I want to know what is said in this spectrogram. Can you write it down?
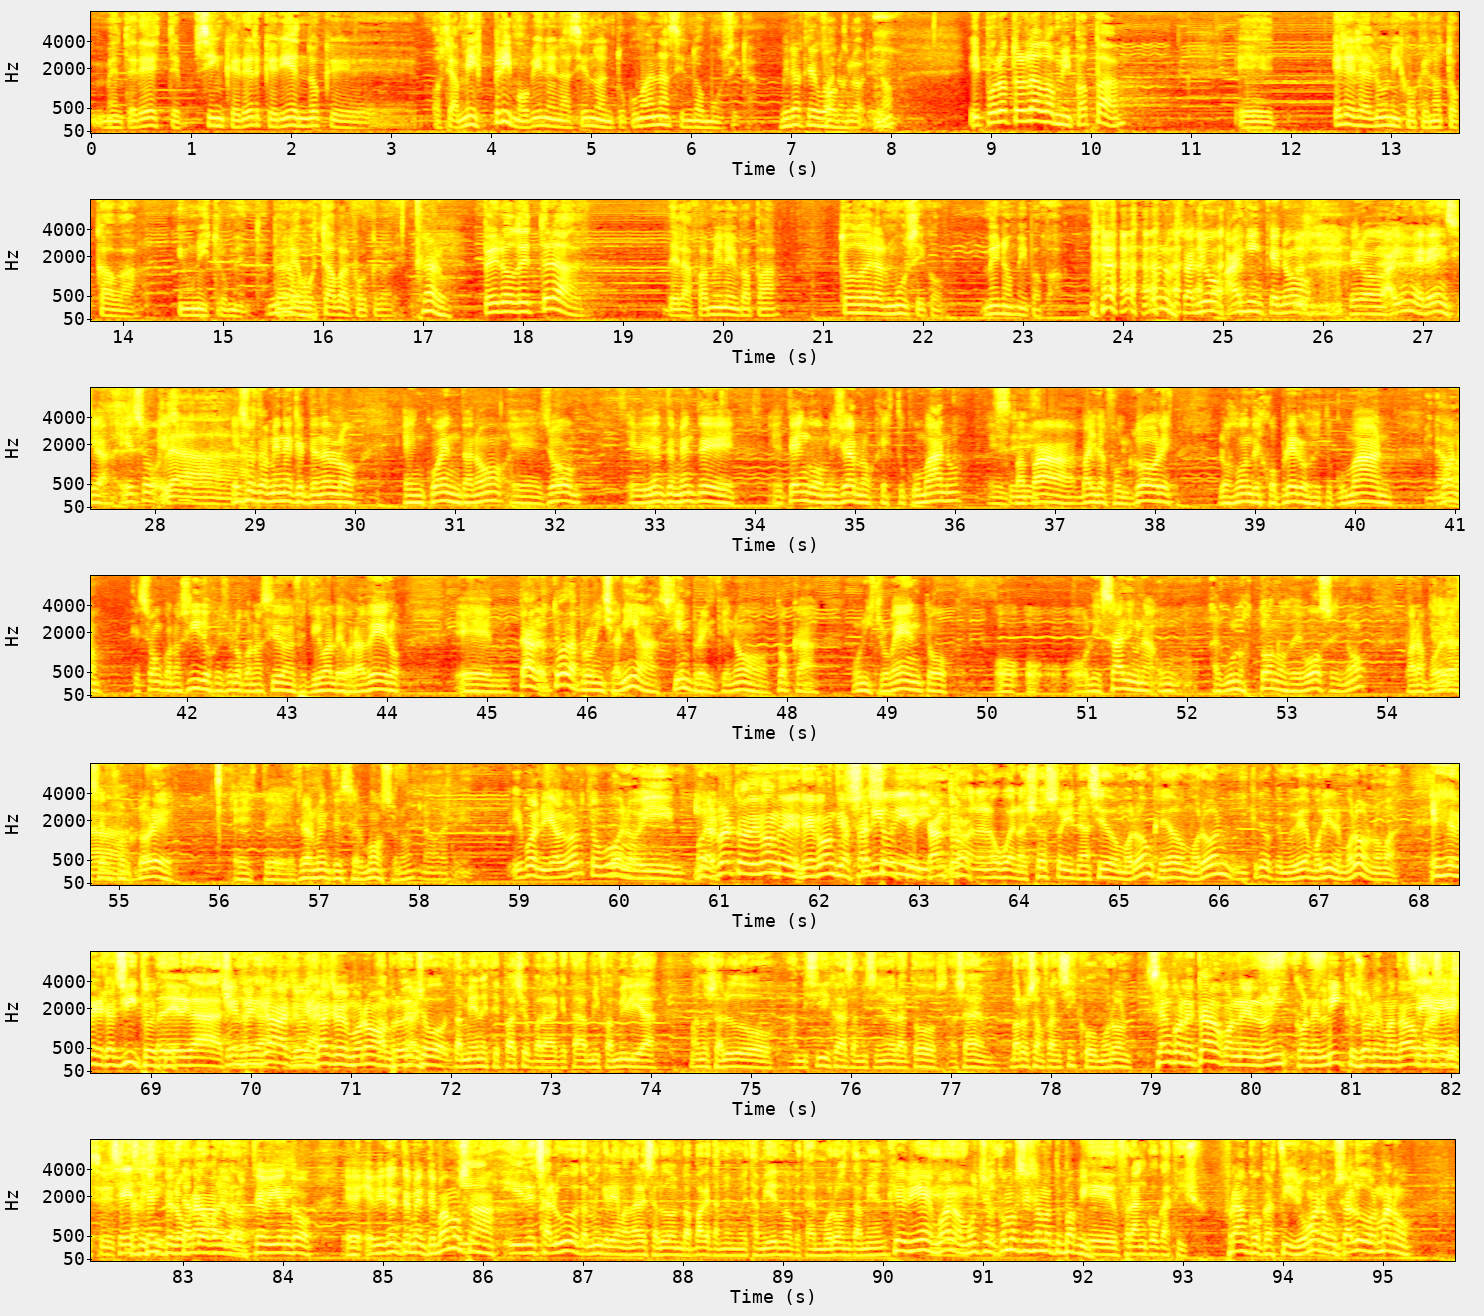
me enteré este, sin querer queriendo que, o sea, mis primos vienen haciendo en Tucumán haciendo música, Mira qué bueno. folclore, ¿no? Y por otro lado, mi papá, eh, él era el único que no tocaba en un instrumento, pero le gustaba el folclore. Claro. Pero detrás de la familia de mi papá, todos eran músicos, menos mi papá. Bueno, salió alguien que no, pero hay una herencia, eso, Claro. eso, eso también hay que tenerlo en cuenta, ¿no? Eh, yo, evidentemente, eh, tengo mi yerno que es tucumano, el Sí. papá baila folclore, los dondes copleros de Tucumán, Mirá bueno, que son conocidos, que yo lo he conocido en el Festival de Doradero. Eh, claro, toda la provincianía, siempre el que no toca un instrumento o, o- o le sale una, un- algunos tonos de voces, ¿no? Para poder Claro. hacer folclore, este, realmente es hermoso, ¿no? No, es lindo. Y bueno, y Alberto, vos... Bueno, y. Y bueno, Alberto, ¿de dónde, de dónde ha salido soy. este cantor? No, no, no, bueno, yo soy nacido en Morón, criado en Morón y creo que me voy a morir en Morón nomás. Es del gallito este. Del gallo. Es del gallo, el gallo de Morón. Aprovecho también este espacio para que está mi familia. Mando saludo a mis hijas, a mi señora, a todos allá en Barrio San Francisco, Morón. Se han conectado con el link, con el link que yo les he mandado Sí, para sí, que sí, la gente lo grabe lo esté viendo, eh, evidentemente. Vamos a. Y, y de saludo también quería mandar el saludo a mi papá que también me están viendo, que está en Morón también. Qué bien, Eh, bueno, mucho. ¿Cómo se llama tu papi? eh, Franco Castillo. Franco Castillo. Bueno, un saludo, hermano.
